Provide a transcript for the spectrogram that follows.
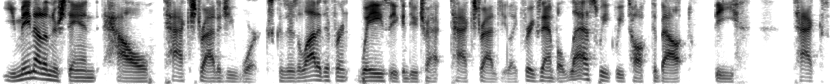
you may not understand how tax strategy works because there's a lot of different ways that you can do tra- tax strategy. Like, for example, last week we talked about the tax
